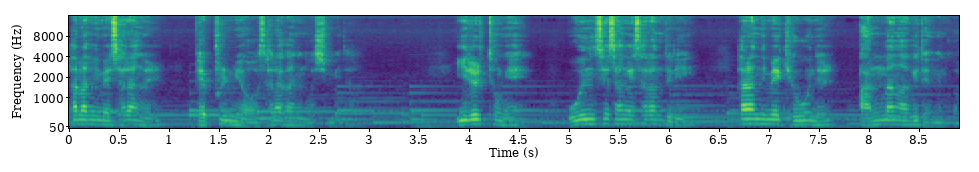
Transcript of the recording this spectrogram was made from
하나님의 사랑을 베풀며 살아가는 것입니다. 이를 통해 온 세상의 사람들이 하나님의 교훈을 악망하게 되는 것.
